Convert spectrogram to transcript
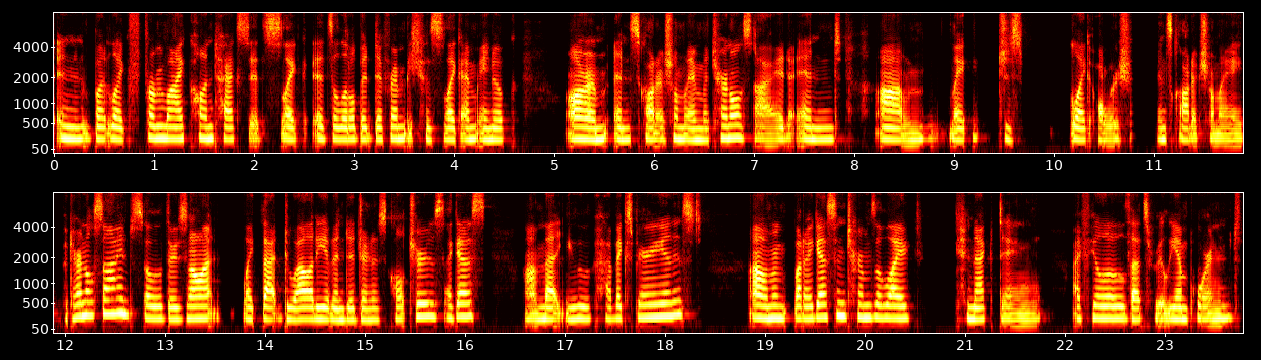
and but like from my context it's like it's a little bit different because like I'm Inuk um and Scottish on my maternal side and um like just like Irish and Scottish on my paternal side. So there's not like that duality of indigenous cultures, I guess, um, that you have experienced. Um, but I guess in terms of like connecting, I feel that's really important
